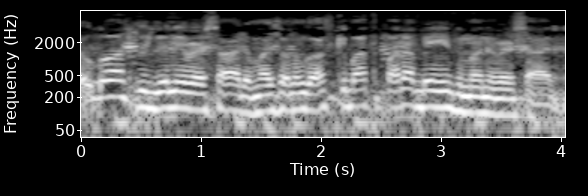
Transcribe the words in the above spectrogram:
Eu gosto de aniversário, mas eu não gosto que bata parabéns no meu aniversário.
